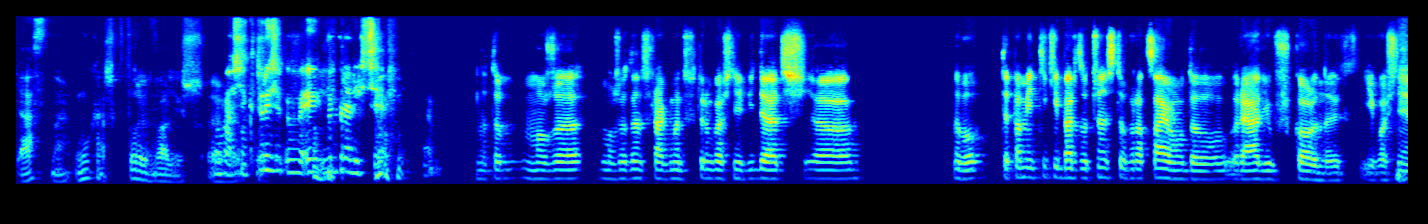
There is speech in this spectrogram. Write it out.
Jasne. Łukasz, który wolisz? No właśnie, któryś wybraliście. No to może, może ten fragment, w którym właśnie widać, e, no bo te pamiętniki bardzo często wracają do realiów szkolnych i właśnie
